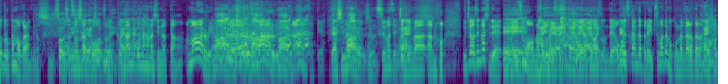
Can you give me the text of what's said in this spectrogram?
ってるかもわからんけど。西そうですねそんなこうなんでこんな話になったん？マールや。マールですよ。マールマール。何やったっけ？ヤシマールですよ。すいません。ちょっと今、あの打ち合わせなしで、いつものことですがやってますんで、思いつかんかったらいつまでもこんなダラダラと、はいはい。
